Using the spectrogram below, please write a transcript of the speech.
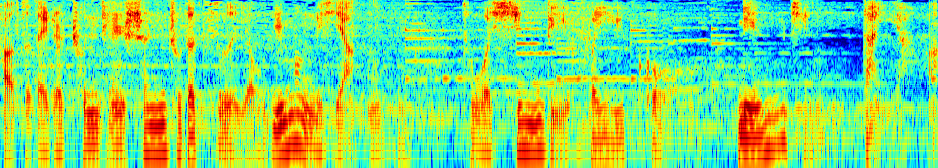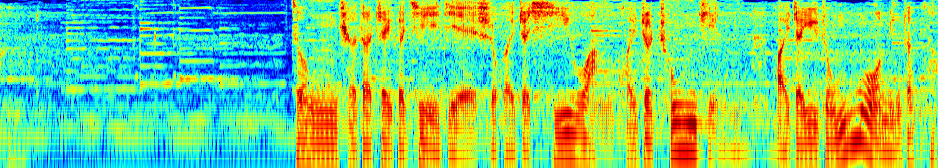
好似带着春天深处的自由与梦想，从我心底飞过，宁静淡雅。总觉得这个季节是怀着希望，怀着憧憬。怀着一种莫名的躁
